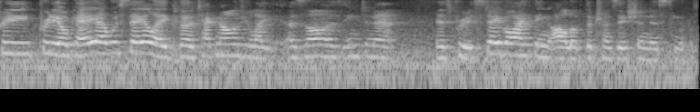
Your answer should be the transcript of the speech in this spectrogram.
pretty, pretty okay, I would say. Like the technology, like as long as internet is pretty stable. I think all of the transition is smooth.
